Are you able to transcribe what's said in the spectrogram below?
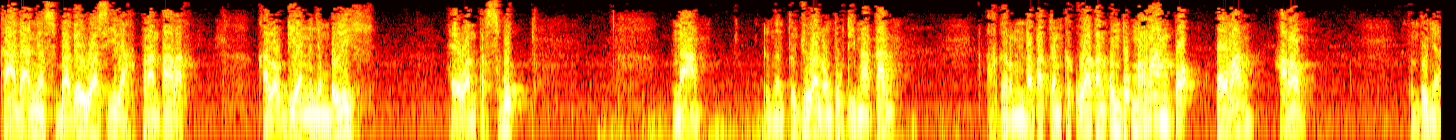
keadaannya sebagai wasilah perantara. Kalau dia menyembelih hewan tersebut nah dengan tujuan untuk dimakan agar mendapatkan kekuatan untuk merampok orang haram. tentunya.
